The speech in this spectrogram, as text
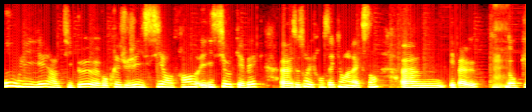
Oubliez un petit peu euh, vos préjugés ici en France, ici au Québec. Euh, ce sont les Français qui ont un accent euh, et pas eux. Mhm. Donc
